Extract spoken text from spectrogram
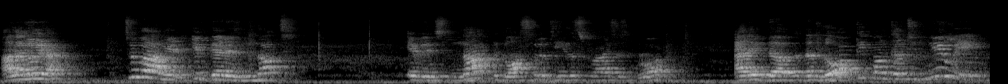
hallelujah Amen if there is not if it's not the gospel of Jesus Christ is brought, and if the, the law keep on continuing,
